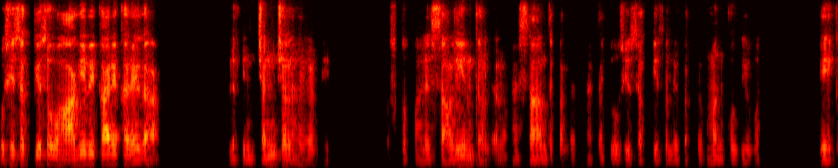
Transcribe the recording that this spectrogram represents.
उसी शक्ति से वह आगे भी कार्य करेगा, लेकिन चंचल है अभी। उसको पहले शालीन कर लेना है, शांत कर लेना है, ताकि उसी शक्ति से लेकर के मन को भी वह एक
